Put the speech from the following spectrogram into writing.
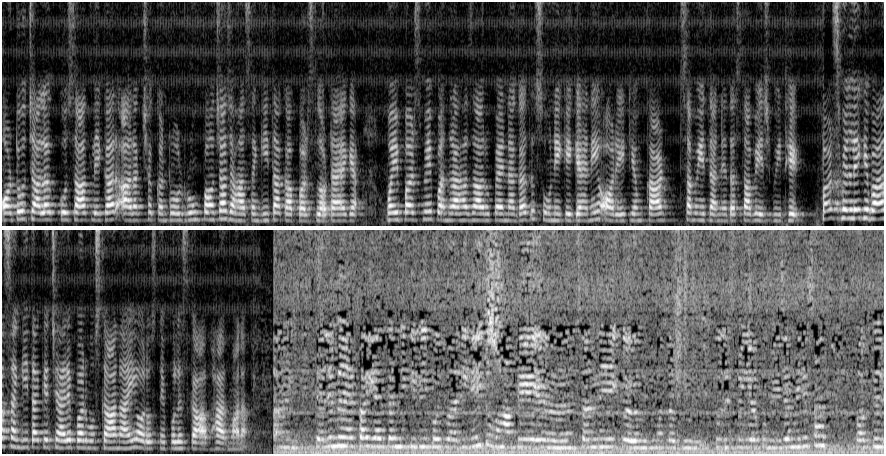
ऑटो चालक को साथ लेकर आरक्षक कंट्रोल रूम पहुँचा, जहाँ संगीता का पर्स लौटाया गया। वहीं पर्स में पंद्रह हज़ार रुपए नगद, सोने के गहने और एटीएम कार्ड समेत अन्य दस्तावेज़ भी थे। पर्स मिलने के बाद संगीता के चेहरे पर मुस्कान आई और उसने पुलिस का आभार माना। पहले मैं एफ़ आई आर करने के लिए कोतवाली गई तो वहाँ पे सर ने एक मतलब पुलिस भैया को भेजा मेरे साथ और फिर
